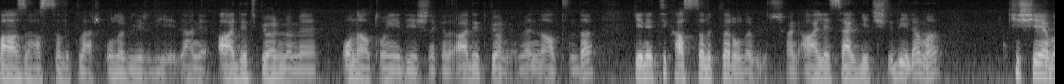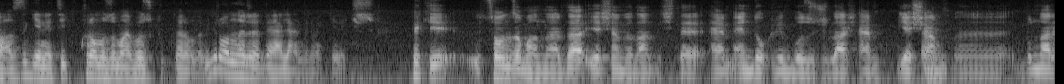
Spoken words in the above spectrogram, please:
bazı hastalıklar olabilir diye. Hani adet görmeme, 16-17 yaşına kadar adet görmemenin altında genetik hastalıklar olabilir. Hani ailesel geçişli değil ama kişiye bazı genetik kromozomal bozukluklar olabilir. Onları değerlendirmek gerekir. Peki son zamanlarda yaşanılan işte hem endokrin bozucular hem yaşam e, bunlar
